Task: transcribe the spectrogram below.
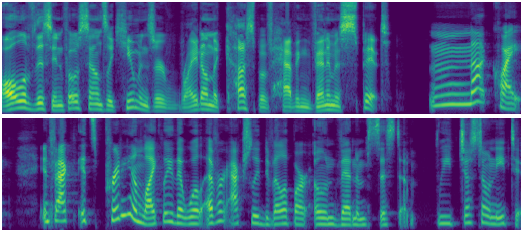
All of this info sounds like humans are right on the cusp of having venomous spit. Mm, not quite. In fact, it's pretty unlikely that we'll ever actually develop our own venom system. We just don't need to.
